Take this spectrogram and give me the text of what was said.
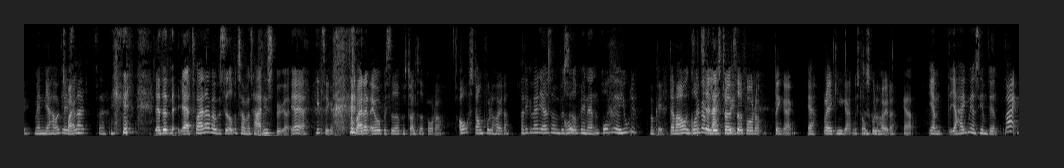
øh, men jeg har jo ikke læst Twilight? Den, så. ja, den, ja, Twilight var baseret på Thomas Hardys bøger. Ja, ja. Helt sikkert. Twilight er jo baseret på stolthed og fordom. Og stormfulde højder. Og det kan være, at de alle sammen er baseret Åh. på hinanden. Romeo og Julie. Okay. Der var jo en grund til at langt læse stolthed og fordom dengang. Ja. Og jeg gik i gang med stormfulde højder. Ja. Jamen, jeg har ikke mere at sige om den. Nej,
